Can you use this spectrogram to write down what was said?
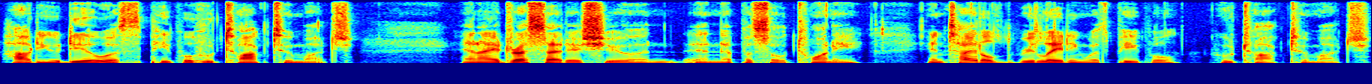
How do you deal with people who talk too much? And I addressed that issue in, in episode 20, entitled Relating with People Who Talk Too Much.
